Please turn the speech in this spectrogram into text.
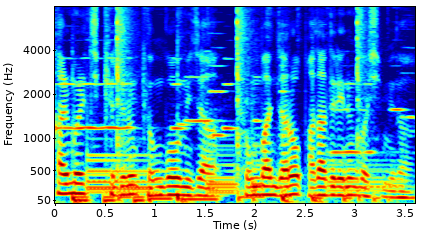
삶을 지켜주는 경고음이자 동반자로 받아들이는 것입니다.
